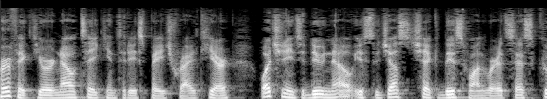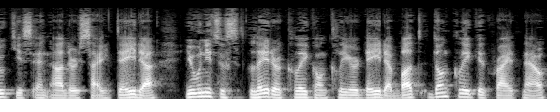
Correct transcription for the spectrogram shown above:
Perfect, you're now taken to this page right here. What you need to do now is to just check this one where it says cookies and other site data. You will need to later click on clear data, but don't click it right now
